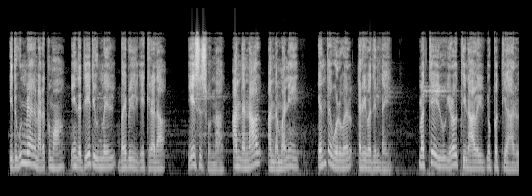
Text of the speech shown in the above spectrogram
இது உண்மையாக நடக்குமா? இந்த தேதி உண்மையில் பைபிளில் இருக்கிறதா? இயேசு சொன்னார் அந்த நாள் அந்த மணி எந்த ஒருவர் அறிவதில்லை. மத்தேயு இருபத்தி நாலு முப்பத்தி ஆறு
